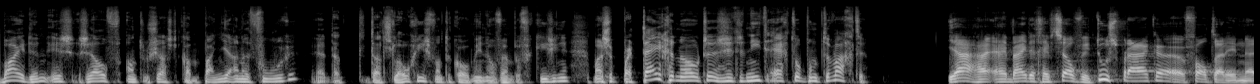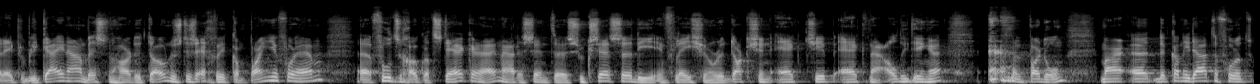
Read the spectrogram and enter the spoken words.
Biden is zelf enthousiast campagne aan het voeren. Dat, dat is logisch, want er komen in november verkiezingen. Maar zijn partijgenoten zitten niet echt op hem te wachten. Ja, hij, Biden geeft zelf weer toespraken. Uh, valt daarin uh, Republikein aan. Best een harde toon. Dus het is echt weer campagne voor hem. Uh, voelt zich ook wat sterker hè, na recente successen. Die Inflation Reduction Act, Chip Act. Nou, al die dingen. Pardon. Maar de kandidaten voor het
